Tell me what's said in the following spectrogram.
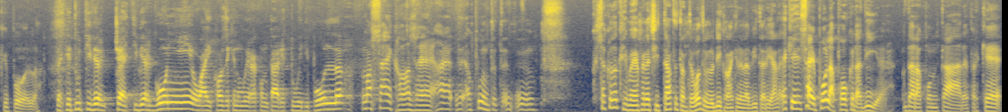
che pollo. Perché tu ti, ver- cioè, ti vergogni o hai cose che non vuoi raccontare tu e di Paul? Ma sai cosa? Eh, appunto, t- questa cosa che mi hai appena citato tante volte me lo dicono anche nella vita reale, è che sai, Paul ha poco da dire, da raccontare, perché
